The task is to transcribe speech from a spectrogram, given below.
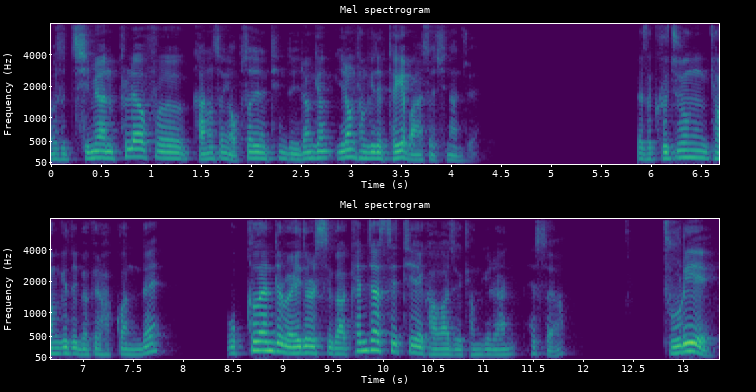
여기서 지면 플레이오프 가능성이 없어지는 팀들 이런 경 이런 경기들이 되게 많았어요 지난주에. 그래서 그중 경기들 몇 개를 갖고 왔는데 오클랜드 레이더스가 캔자스시티에 가가지고 경기를 한- 했어요. 둘이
